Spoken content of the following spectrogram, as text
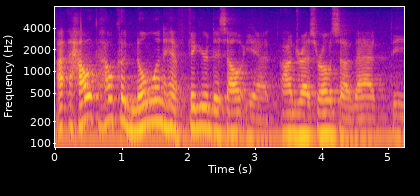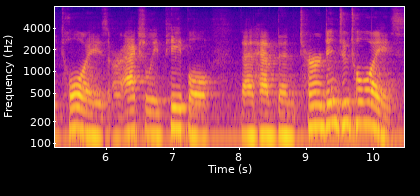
how, how could no one have figured this out yet in Dressrosa, that the toys are actually people that have been turned into toys?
